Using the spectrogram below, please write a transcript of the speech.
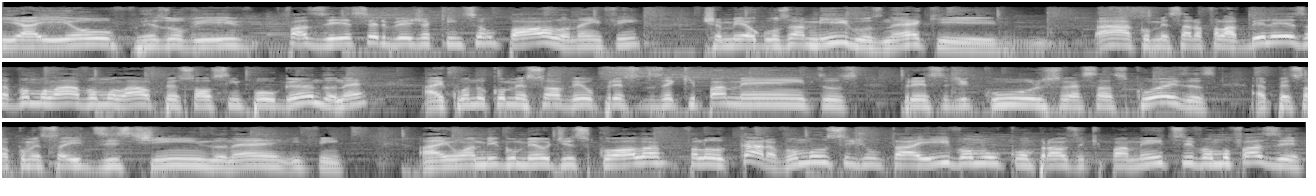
E aí eu resolvi fazer cerveja aqui em São Paulo, né? Enfim, chamei alguns amigos, né? Que ah, começaram a falar, beleza, vamos lá, vamos lá, o pessoal se empolgando, né? Aí quando começou a ver o preço dos equipamentos, preço de curso, essas coisas, aí o pessoal começou a ir desistindo, né? Enfim. Aí um amigo meu de escola falou, cara, vamos se juntar aí, vamos comprar os equipamentos e vamos fazer.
